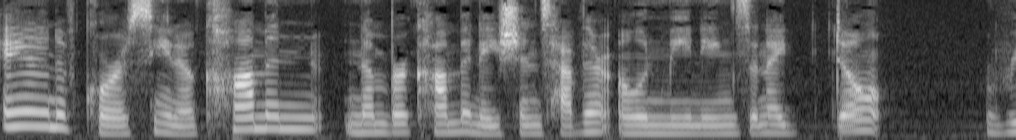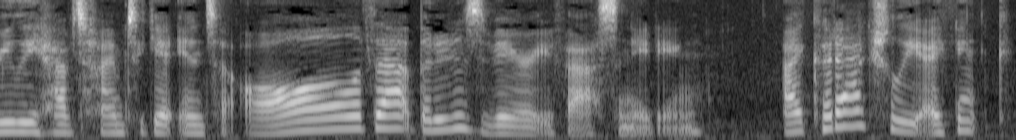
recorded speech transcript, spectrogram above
And of course, you know, common number combinations have their own meanings, and I don't really have time to get into all of that, but it is very fascinating. I could actually, I think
